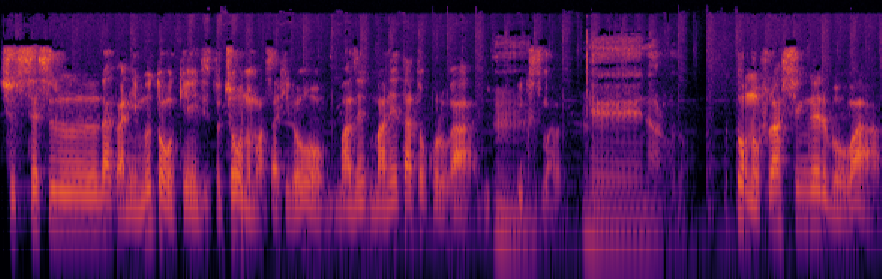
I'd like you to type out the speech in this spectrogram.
出世する中に武藤敬司と長野正弘を混ぜ真似たところがうんいくつもある。へえ、なるほど。武藤のフラッシングエルボーは、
